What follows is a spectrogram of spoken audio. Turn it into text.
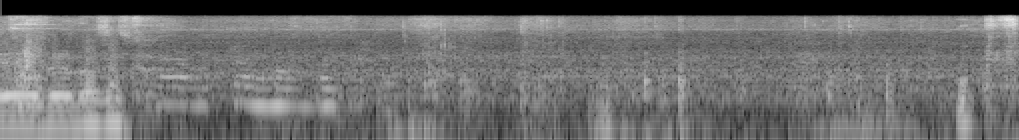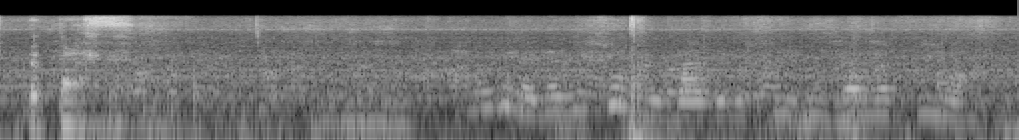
É, verdade. O é passa? Olha, deve chover, deve chover, deve chover.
